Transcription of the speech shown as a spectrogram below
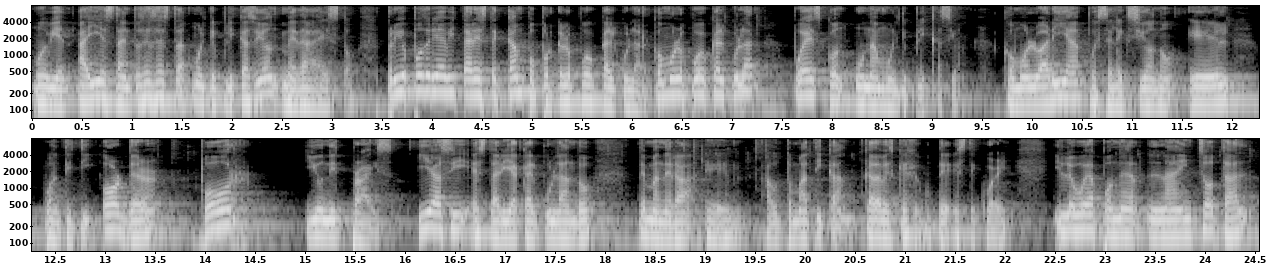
Muy bien, ahí está. Entonces esta multiplicación me da esto. Pero yo podría evitar este campo porque lo puedo calcular. ¿Cómo lo puedo calcular? Pues con una multiplicación. ¿Cómo lo haría? Pues selecciono el quantity order por unit price. Y así estaría calculando de manera eh, automática cada vez que ejecute este query. Y le voy a poner line total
